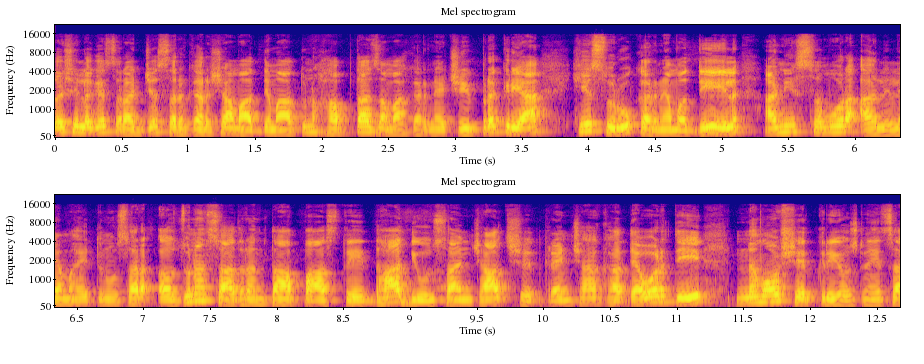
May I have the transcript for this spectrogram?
तशी लगेच राज्य सरकारच्या माध्यमातून हप्ता जमा करण्याची प्रक्रिया ही सुरू करण्यामध्ये येईल. आणि समोर आलेल्या माहितीनुसार अजून साधारणतः पाच ते दहा दिवसांच्या आत शेतकऱ्यांच्या खात्यावरती नमो शेतकरी योजनेचा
